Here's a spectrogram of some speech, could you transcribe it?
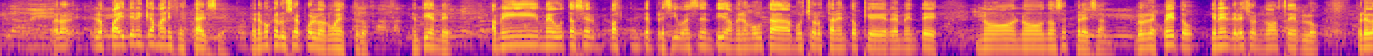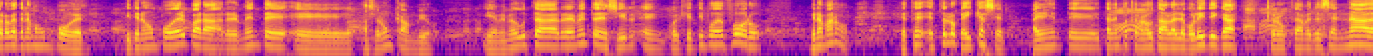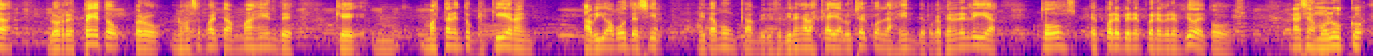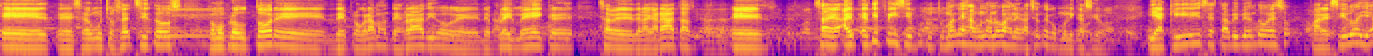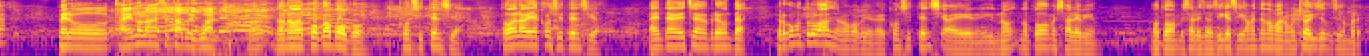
Pero los países tienen que manifestarse, tenemos que luchar por lo nuestro, ¿entiendes? A mí me gusta ser bastante expresivo en ese sentido, a mí no me gustan mucho los talentos que realmente no, no, se expresan. Los respeto, tienen el derecho a no hacerlo, pero yo creo que tenemos un poder y tenemos un poder para realmente eh, hacer un cambio. Y a mí me gusta realmente decir en cualquier tipo de foro, mira mano, este, esto es lo que hay que hacer. Hay gente, talentos que no les gusta hablar de política, que no les gusta meterse en nada, lo respeto, pero nos hace falta más gente, que más talentos que quieran a viva voz decir, necesitamos un cambio, que se tiren a las calles a luchar con la gente, porque al final del día todos es por el, beneficio de todos. Gracias Molusco, eh, te deseo muchos éxitos como productor eh, de programas de radio, eh, de Playmaker, ¿sabes? de La Garata. Es difícil porque tú manejas una nueva generación de comunicación y aquí se está viviendo eso parecido allá, pero ¿sabes? no lo han aceptado igual. No, no, poco a poco, consistencia, toda la vida es consistencia. La gente a veces me pregunta, ¿pero cómo tú lo haces? No, papi, es consistencia y no, no todo me sale bien, no todo me sale bien, así que siga metiendo mano, mucho éxito siempre.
